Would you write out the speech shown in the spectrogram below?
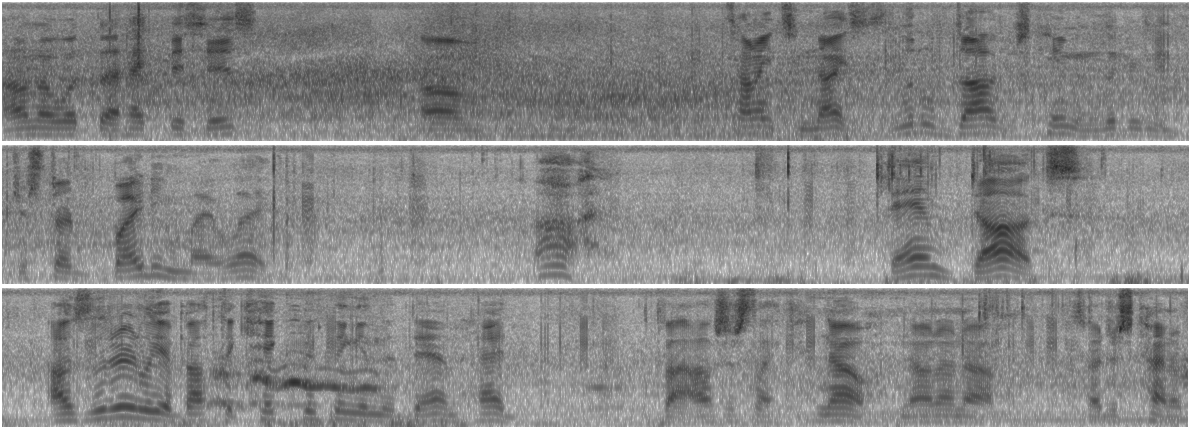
I don't know what the heck this is. Um, it's not too nice. This little dog just came and literally just started biting my leg. Ah, damn dogs. I was literally about to kick the thing in the damn head, but I was just like, no, no, no, no. So I just kind of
